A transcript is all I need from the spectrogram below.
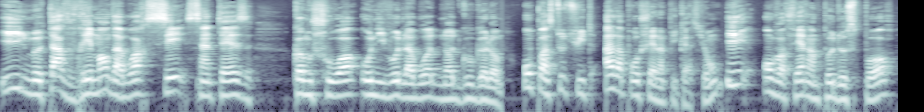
Il me tarde vraiment d'avoir ces synthèses comme choix au niveau de la voix de notre Google Home. On passe tout de suite à la prochaine application et on va faire un peu de sport.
